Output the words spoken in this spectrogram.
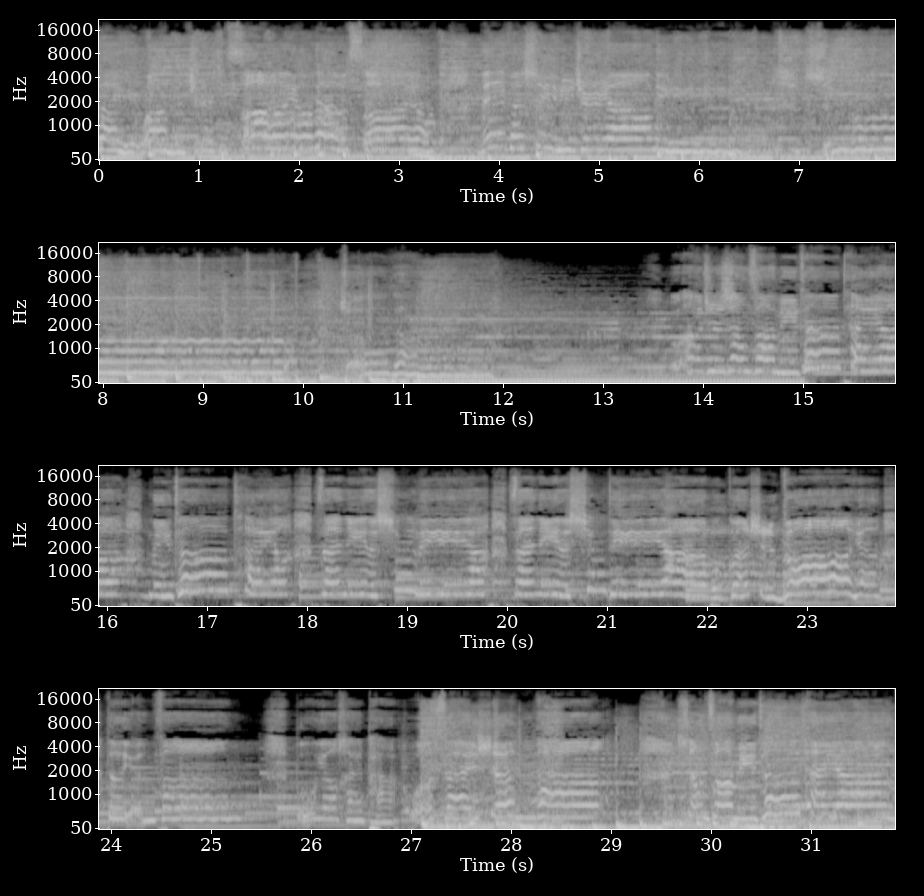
关于我们之间所有的所有，没关系，只要你幸福就够。我只想做你的太阳，你的太阳，在你的心里呀，在你的心底呀，不管是多远的远方，不要害怕，我在身旁，想做你的太阳，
